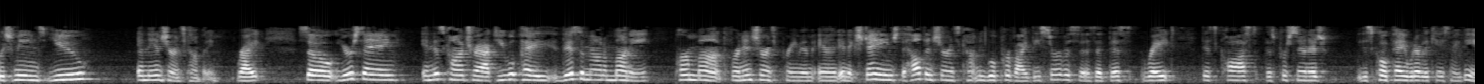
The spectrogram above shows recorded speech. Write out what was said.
which means you and the insurance company, right? So you're saying in this contract you will pay this amount of money per month for an insurance premium, and in exchange, the health insurance company will provide these services at this rate, this cost, this percentage, this copay, whatever the case may be.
